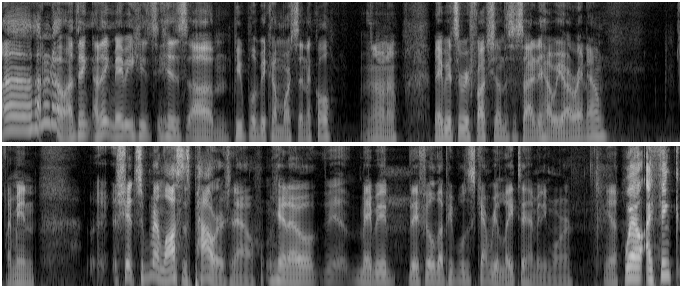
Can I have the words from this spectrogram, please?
Uh, I don't know. I think I think maybe his his um people have become more cynical. I don't know. Maybe it's a reflection of the society how we are right now. I mean, shit. Superman lost his powers now. You know, maybe they feel that people just can't relate to him anymore. You know, Well, I think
